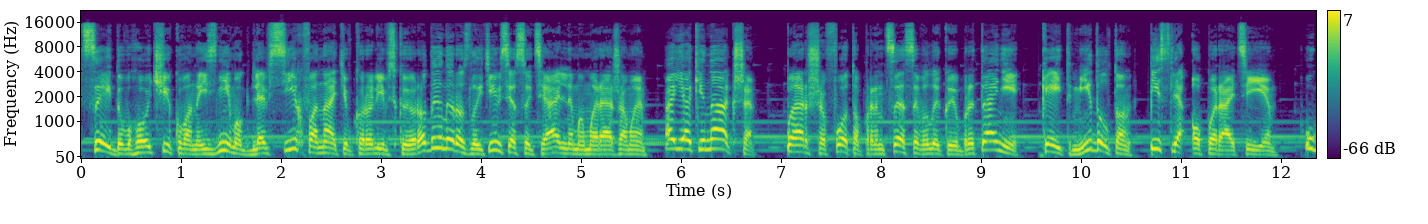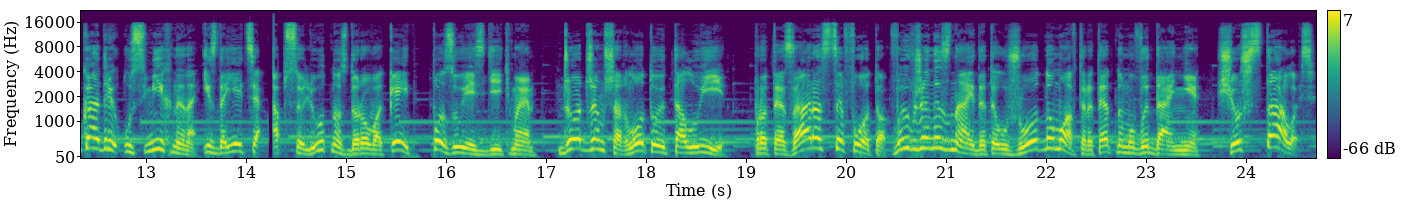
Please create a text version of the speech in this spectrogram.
Цей довгоочікуваний знімок для всіх фанатів королівської родини розлетівся соціальними мережами. А як інакше, перше фото принцеси Великої Британії Кейт Міддлтон після операції. У кадрі усміхнена і, здається, абсолютно здорова Кейт позує з дітьми Джорджем, Шарлотою та Луї. Проте зараз це фото ви вже не знайдете у жодному авторитетному виданні. Що ж сталося?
